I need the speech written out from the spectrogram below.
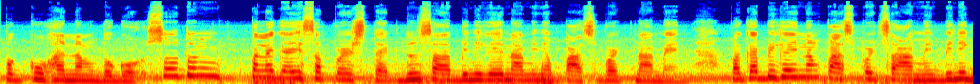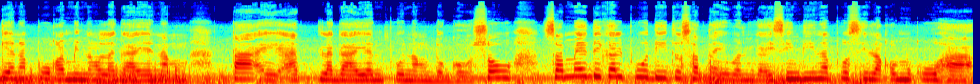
pagkuha ng dugo. So, doon pala guys sa first step, doon sa binigay namin ng passport namin. Pagkabigay ng passport sa amin, binigyan na po kami ng lagayan ng tae at lagayan po ng dugo. So, sa medical po dito sa Taiwan guys, hindi na po sila kumukuha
